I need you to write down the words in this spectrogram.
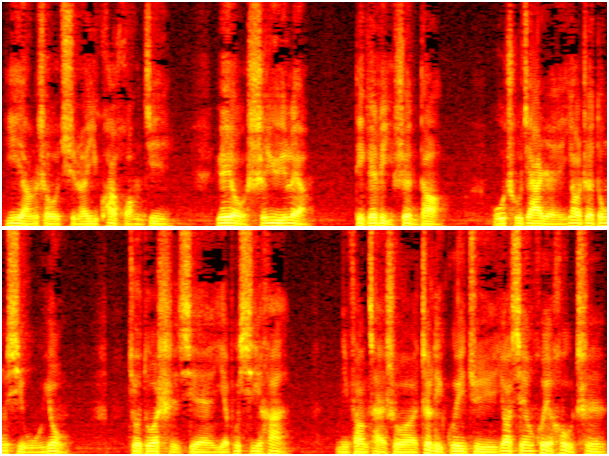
一扬手取了一块黄金，约有十余两，递给李顺道：“吾出家人要这东西无用，就多使些也不稀罕。你方才说这里规矩要先会后吃，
